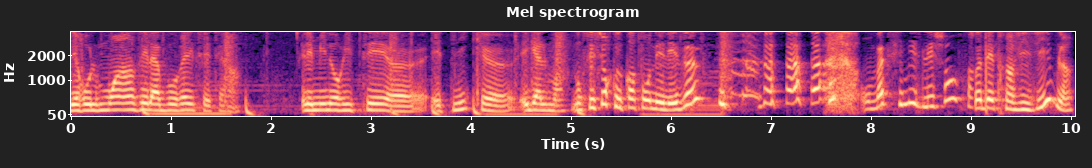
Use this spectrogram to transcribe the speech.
des rôles moins élaborés, etc. Les minorités euh, ethniques euh, également. Donc c'est sûr que quand on est les deux, on maximise les chances, soit d'être invisible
